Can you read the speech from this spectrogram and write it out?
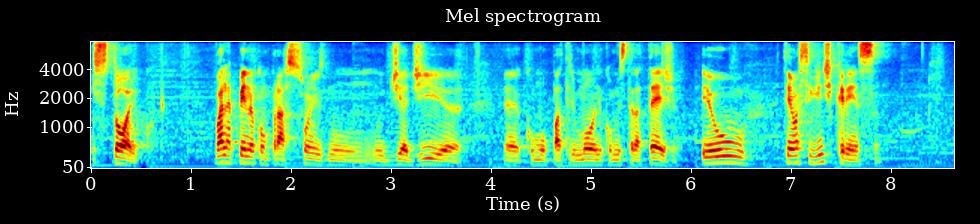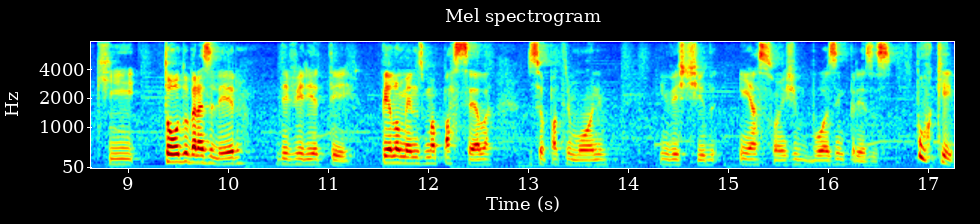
histórico. Vale a pena comprar ações no, no dia a dia, é, como patrimônio, como estratégia? Eu tenho a seguinte crença, que todo brasileiro deveria ter pelo menos uma parcela do seu patrimônio investido em ações de boas empresas. Por quê?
